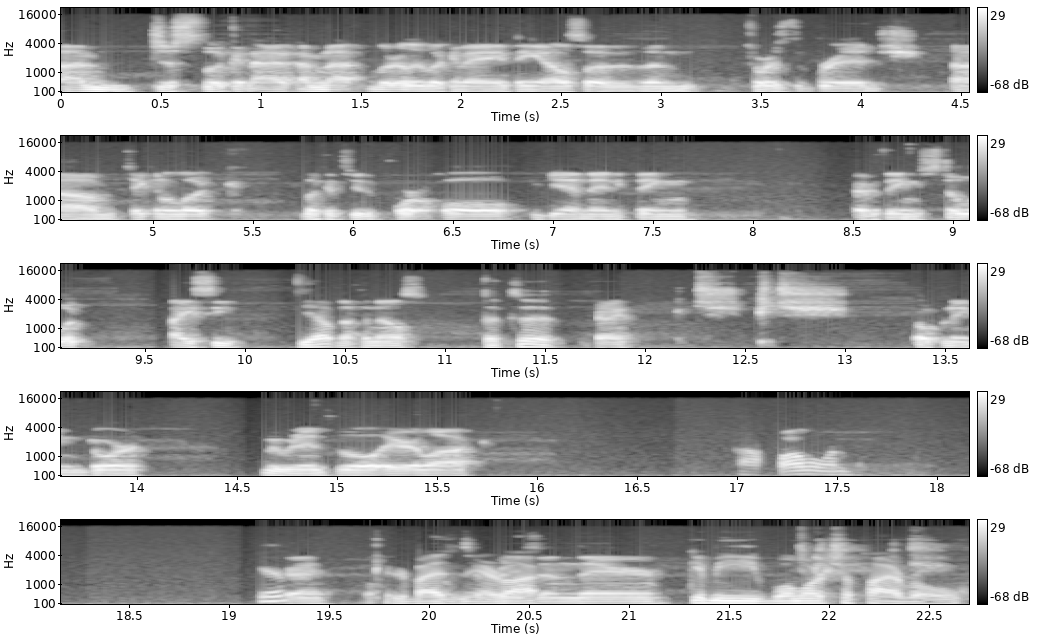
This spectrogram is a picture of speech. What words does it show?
I'm just looking. I, I'm not literally looking at anything else other than towards the bridge. Um, taking a look, looking through the porthole again. Anything everything still look icy. Yep, Nothing else. that's it. Okay. Opening door, moving into the little airlock. Uh, following. Okay. Everybody's in the Somebody's airlock. in there. Give me one more supply roll.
